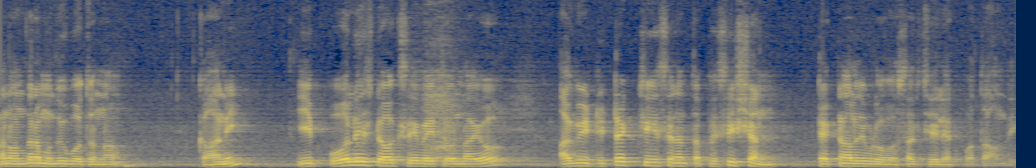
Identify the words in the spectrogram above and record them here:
మనం అందరం ముందుకు పోతున్నాం. కానీ ఈ పోలీస్ డాగ్స్ ఏవైతే ఉన్నాయో అవి డిటెక్ట్ చేసినంత ప్రిసిషన్ టెక్నాలజీ కూడా ఒకసారి చేయలేకపోతూ ఉంది.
